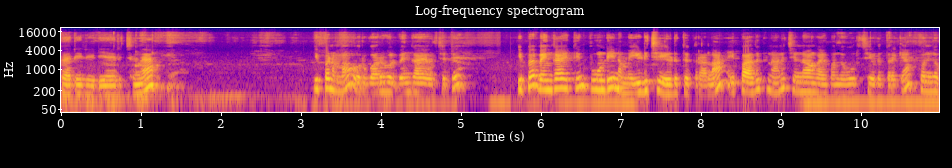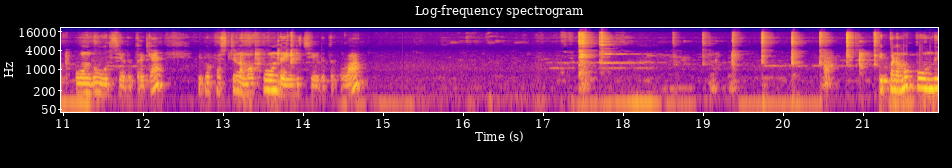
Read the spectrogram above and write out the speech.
கறி ரெடி ஆயிடுச்சுங்க இப்போ நம்ம ஒரு வறுவல் வெங்காயம் வச்சுட்டு இப்போ வெங்காயத்தையும் பூண்டையும் நம்ம இடித்து எடுத்துக்கிறலாம். இப்போ அதுக்கு நான் சின்ன வெங்காயம் கொஞ்சம் உரித்து எடுத்துருக்கேன். கொஞ்சம் பூண்டு உரித்து எடுத்துருக்கேன். இப்போ ஃபஸ்ட்டு நம்ம பூண்டை இடித்து எடுத்துக்கலாம். இப்போ நம்ம பூண்டு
